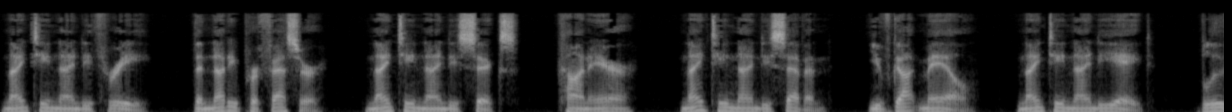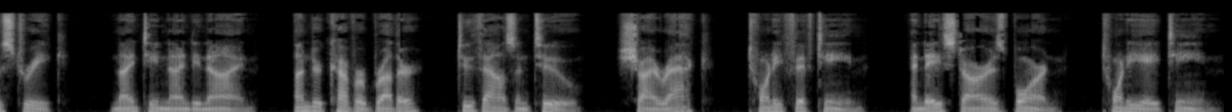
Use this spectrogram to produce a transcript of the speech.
1993, The Nutty Professor, 1996, Con Air, 1997, You've Got Mail, 1998, Blue Streak, 1999, Undercover Brother, 2002, Chi-Raq, 2015, and A Star is Born, 2018.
